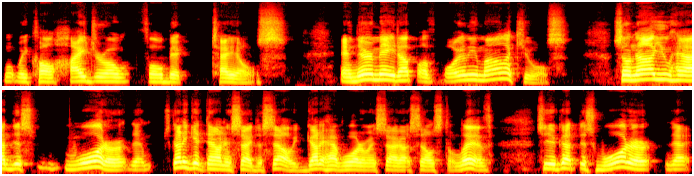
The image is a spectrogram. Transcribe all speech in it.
what we call hydrophobic tails, and they're made up of oily molecules. So now you have this water that's got to get down inside the cell. You've got to have water inside our cells to live. So you've got this water that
